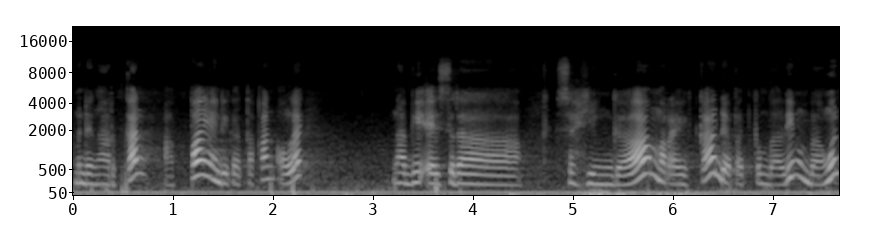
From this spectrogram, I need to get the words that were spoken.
mendengarkan apa yang dikatakan oleh Nabi Ezra sehingga mereka dapat kembali membangun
